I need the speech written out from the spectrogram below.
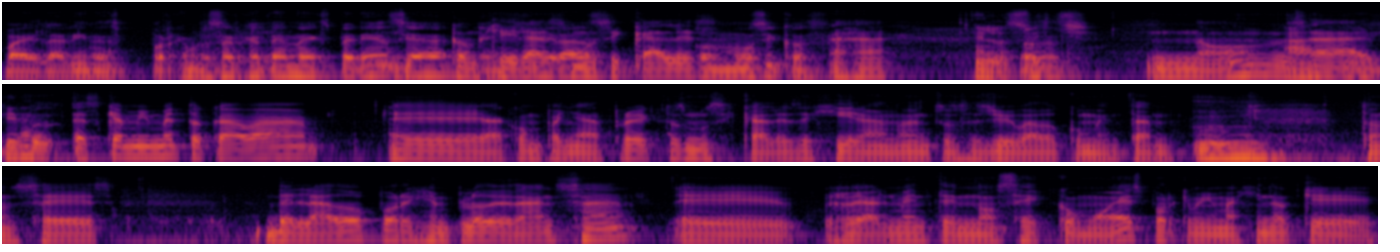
bailarines? Por ejemplo, Sergio tiene experiencia Con giras musicales. Con músicos. Ajá. En los Entonces, Switch. No, o Ah, sea, pues, es que a mí me tocaba eh, acompañar proyectos musicales de gira, ¿no? Entonces yo iba documentando. Entonces, del lado, por ejemplo, de danza, eh, realmente no sé cómo es, porque me imagino que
